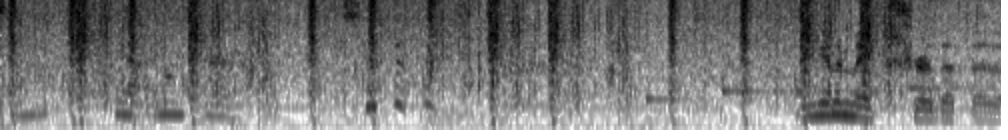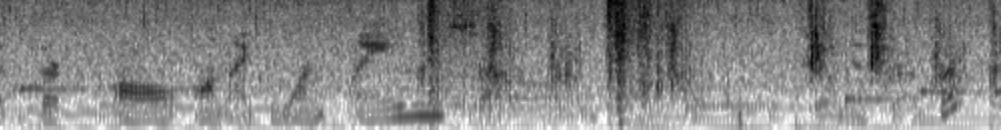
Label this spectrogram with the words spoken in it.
So, yeah, I don't care. I'm gonna make sure that the, they're all on, like, one plane, so, doing this real quick.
